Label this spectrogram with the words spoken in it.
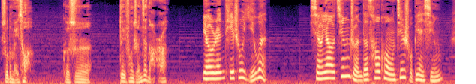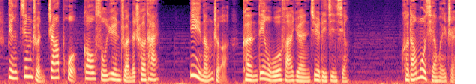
说的没错，可是对方人在哪儿啊？”有人提出疑问：“想要精准的操控金属变形，并精准扎破高速运转的车胎，异能者肯定无法远距离进行。可到目前为止，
